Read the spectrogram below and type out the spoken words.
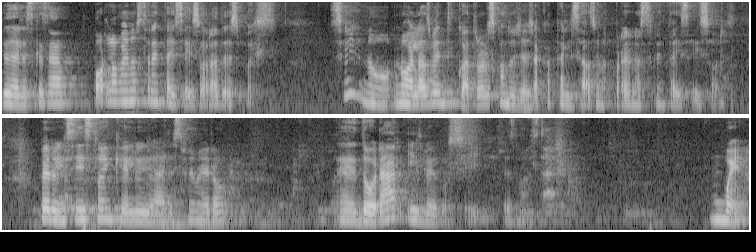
es que sea por lo menos 36 horas después. Sí, no, no a las 24 horas cuando ya haya catalizado, sino por ahí unas 36 horas. Pero insisto en que lo ideal es primero eh, dorar y luego sí esmaltar. Bueno.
